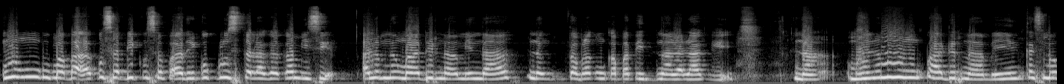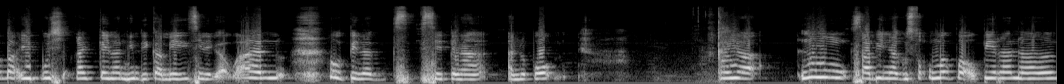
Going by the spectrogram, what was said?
nung bumaba ako, sabi ko sa father ko, close talaga kami, sir. Alam ng mother namin na, ng kong kapatid na lalaki, na mahal naman yung father namin kasi mabait po siya kahit kailan hindi kami sinigawan o pinag si, pina, ano po? Kaya nung sabi niya gusto ko magpa-opera na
